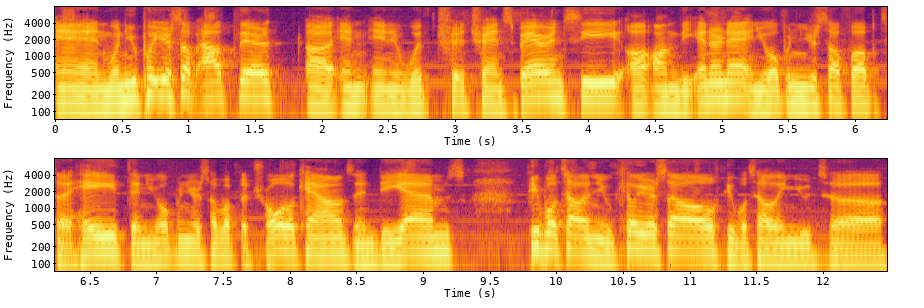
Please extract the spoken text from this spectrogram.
And when you put yourself out there uh, in, in with tr- transparency uh, on the internet, and you open yourself up to hate, and you open yourself up to troll accounts and DMs, people telling you kill yourself, people telling you to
